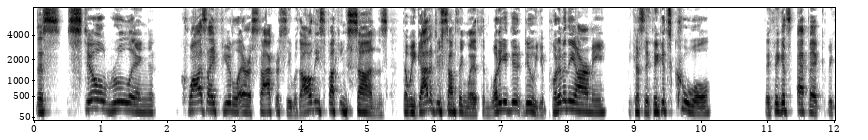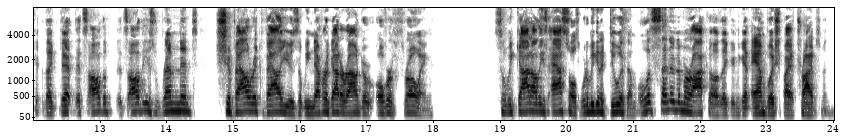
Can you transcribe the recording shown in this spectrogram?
this still ruling quasi feudal aristocracy with all these fucking sons that we got to do something with. And what do you do? You put them in the army because they think it's cool. They think it's epic because like it's all the it's all these remnant chivalric values that we never got around to overthrowing. So we got all these assholes. What are we going to do with them? Well, let's send them to Morocco. They can get ambushed by a tribesman.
